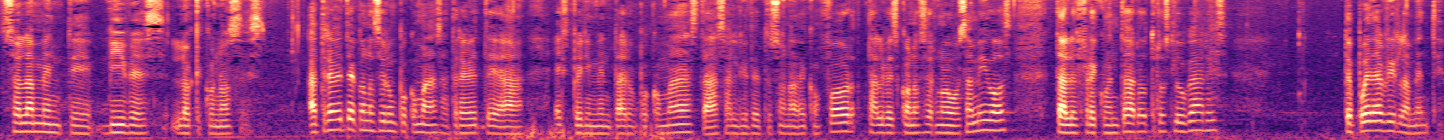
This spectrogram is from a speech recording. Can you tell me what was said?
solamente vives lo que conoces Atrévete a conocer un poco más, atrévete a experimentar un poco más, a salir de tu zona de confort, tal vez conocer nuevos amigos, tal vez frecuentar otros lugares. Te puede abrir la mente,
